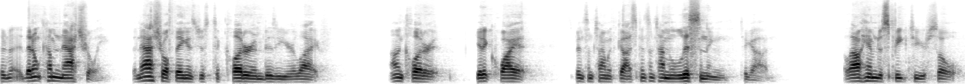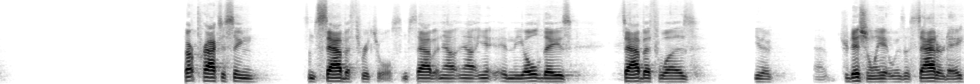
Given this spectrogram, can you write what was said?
But they don't come naturally. The natural thing is just to clutter and busy your life. Unclutter it, get it quiet, Spend some time with God. Spend some time listening to God. Allow Him to speak to your soul. Start practicing some Sabbath rituals. Some Sabbath. Now, now in the old days, Sabbath was, you know, uh, traditionally it was a Saturday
